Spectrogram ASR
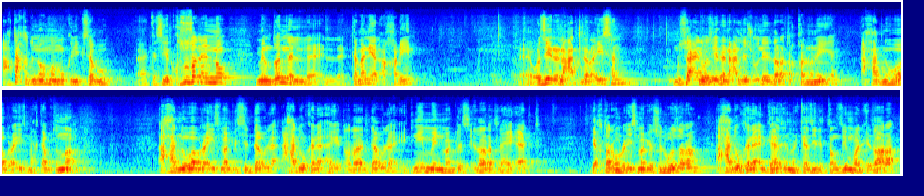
أعتقد إن هم ممكن يكسبوا آه، كثير خصوصا إنه من ضمن ال- ال- الثمانية الآخرين آه، وزير العدل رئيسا مساعد وزير العدل لشؤون الإدارات القانونية أحد نواب رئيس محكمة النقض أحد نواب رئيس مجلس الدولة أحد وكلاء هيئة قضاء الدولة اثنين من مجلس إدارة الهيئات يختارهم رئيس مجلس الوزراء أحد وكلاء الجهاز المركزي للتنظيم والإدارة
